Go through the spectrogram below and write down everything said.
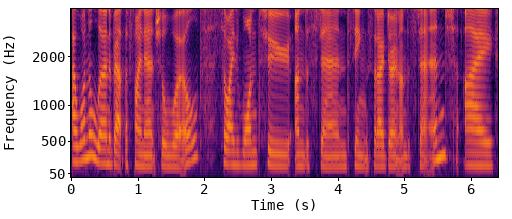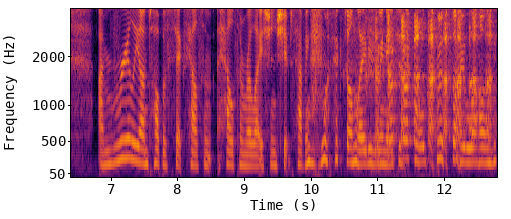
I want to learn about the financial world, so I want to understand things that I don't understand. I I'm really on top of sex health and health and relationships having worked on ladies we need to talk for so long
